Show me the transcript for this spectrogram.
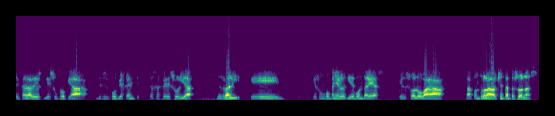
se encarga de, su propia de su propia gente. El jefe de seguridad del rally, que, es un compañero de aquí de Pontareas, que él solo va, va a controlar a 80 personas,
